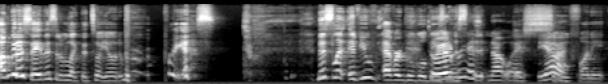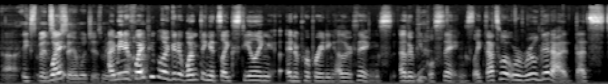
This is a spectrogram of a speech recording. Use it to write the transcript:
I'm gonna say this and I'm like the Toyota Prius. This li- if you've ever googled Toyota these lists, Prius, not white. Yeah, so funny. Uh, expensive white, sandwiches. Maybe, I mean, I if white know. people are good at one thing, it's like stealing and appropriating other things, other people's yeah. things. Like that's what we're real good at. That's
